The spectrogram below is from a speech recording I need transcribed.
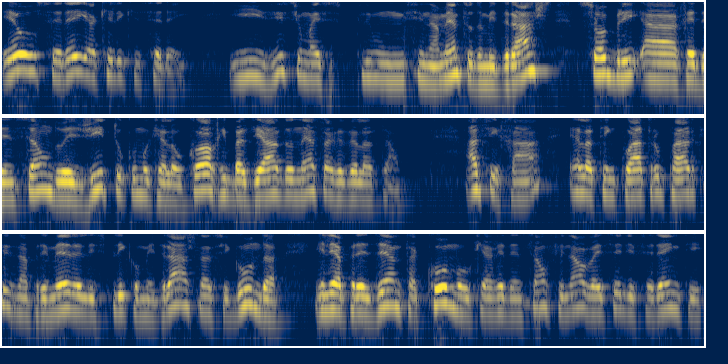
Eu serei aquele que serei. E existe uma, um ensinamento do Midrash sobre a redenção do Egito, como que ela ocorre, baseado nessa revelação. A Sikha, ela tem quatro partes. Na primeira ele explica o Midrash, na segunda ele apresenta como que a redenção final vai ser diferente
